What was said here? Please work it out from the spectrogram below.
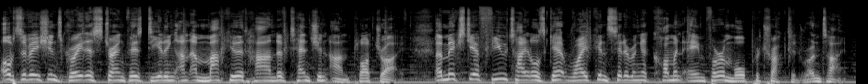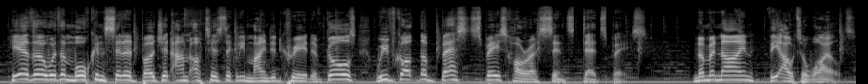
Observation's greatest strength is dealing an immaculate hand of tension and plot drive, a mixture few titles get right considering a common aim for a more protracted runtime. Here, though, with a more considered budget and artistically minded creative goals, we've got the best space horror since Dead Space. Number 9 The Outer Wilds.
